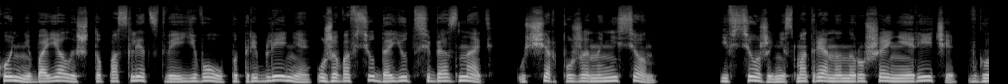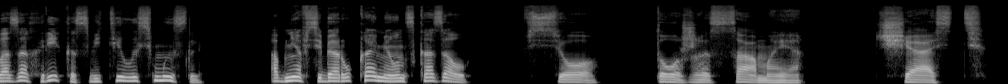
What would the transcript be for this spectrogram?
Конни боялась, что последствия его употребления уже вовсю дают себя знать, ущерб уже нанесен. И все же, несмотря на нарушение речи, в глазах Рика светилась мысль. Обняв себя руками, он сказал «Все то же самое. Часть».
